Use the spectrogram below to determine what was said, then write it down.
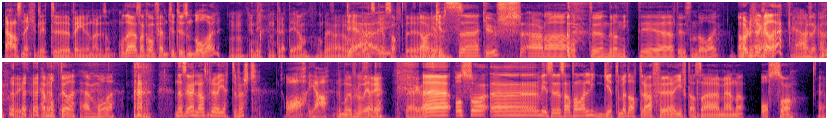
Jeg har snekket litt eh, penger unna, liksom. Og det er snakk om 50 000 dollar. Mhm, I 1931, og det er jo Det er ganske saftig. eh, Dagens uh, kurs er da 890 000 dollar. Har du sjekka det? Jeg har sjekka. det. Jeg måtte jo det. Jeg må det. Neste gang, la oss prøve å gjette først. Å, ja. Du må jo få lov å gjette. Det. Eh, og så eh, viser det seg at han har ligget med dattera før han gifta seg med henne også. Ja.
